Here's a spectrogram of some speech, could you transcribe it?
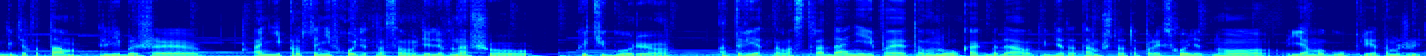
где-то там. Либо же они просто не входят на самом деле в нашу категорию ответного страдания, и поэтому, ну, как бы, да, вот где-то там что-то происходит, но я могу при этом жить.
